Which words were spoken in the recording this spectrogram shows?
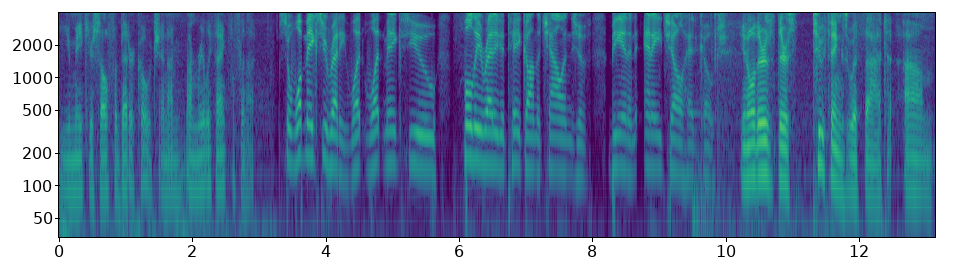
you make yourself a better coach, and I'm I'm really thankful for that. So, what makes you ready? What what makes you fully ready to take on the challenge of being an NHL head coach? You know, there's there's two things with that. Um,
